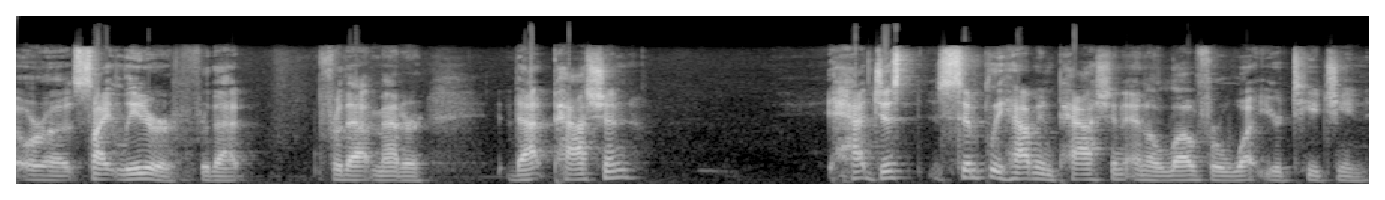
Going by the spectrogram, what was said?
or a site leader for that for that matter, that passion. Had just simply having passion and a love for what you're teaching,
